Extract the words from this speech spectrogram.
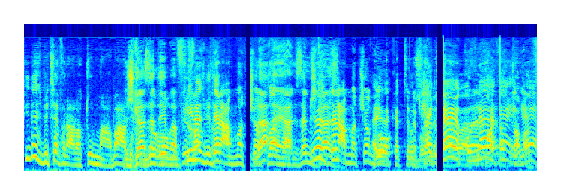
في ناس بتسافر على طول مع بعض مش جاهزة دي. يبقى في في ناس. بتلعب ماتشات لا، يعني إزاي مش في ناس جاهزة؟ بتلعب ماتشات أيوه يا جوه. كابتن الحكاية كلها فيها طبعا. إجهاد.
